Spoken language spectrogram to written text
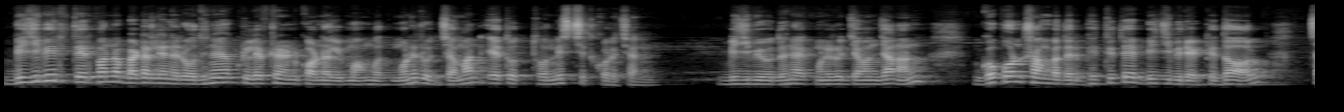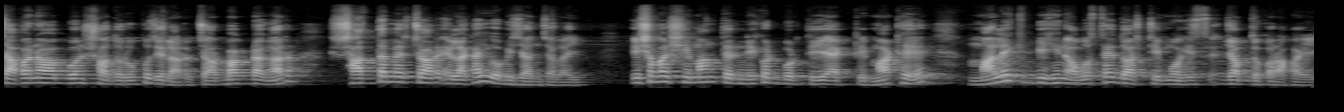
বিজিবির তেরপান্ন ব্যাটালিয়নের অধিনায়ক লেফটেন্যান্ট কর্নেল মোহাম্মদ মনিরুজ্জামান এ তথ্য নিশ্চিত করেছেন। বিজিবি অধিনায়ক মনিরুজ্জামান জানান, গোপন সংবাদের ভিত্তিতে বিজিবির একটি দল চাঁপাইনবাবগঞ্জ সদর উপজেলার চরবাগডাঙ্গার সাদ্দামের চর এলাকায় অভিযান চালায়। এ সময় সীমান্তের নিকটবর্তী একটি মাঠে মালিকবিহীন অবস্থায় দশটি মহিষ জব্দ করা হয়।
